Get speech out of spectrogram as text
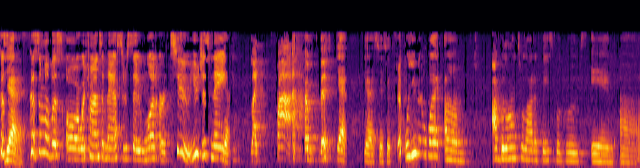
Cause, Yes. Because some of us are, we're trying to master, say, one or two. You just named Yes. like five. Yes, yes, yes, yes. Well, you know what? Um, I belong to a lot of Facebook groups, and uh,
